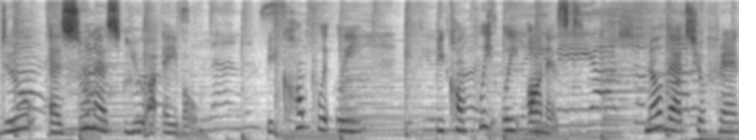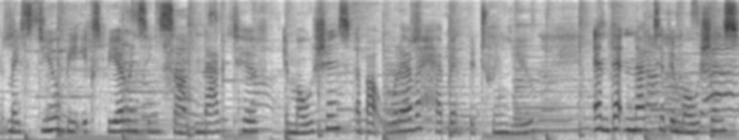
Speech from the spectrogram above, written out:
do as soon as you are able. Be completely be completely honest Know that your friend may still be experiencing some negative emotions about whatever happened between you, and that negative emotions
